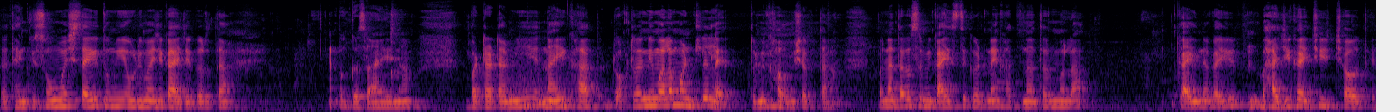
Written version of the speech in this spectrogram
तर थँक्यू सो मच ताई तुम्ही एवढी माझी काळजी करता. पण कसं आहे ना बटाटा मी नाही खात. डॉक्टरांनी मला म्हटलेलं आहे तुम्ही खाऊ शकता. पण आता कसं मी काहीच तिखट नाही खात ना तर मला काही ना काही भाजी खायची इच्छा होते.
